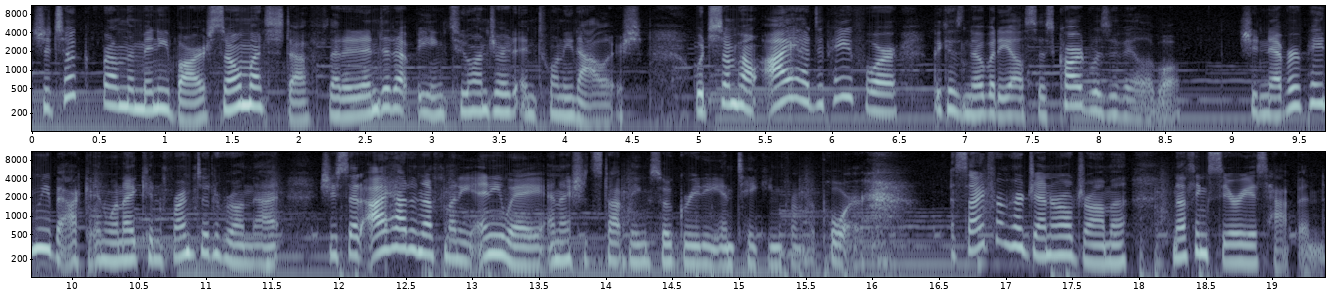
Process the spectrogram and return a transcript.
She took from the minibar so much stuff that it ended up being $220, which somehow I had to pay for because nobody else's card was available. She never paid me back, and when I confronted her on that, she said I had enough money anyway and I should stop being so greedy and taking from the poor. Aside from her general drama, nothing serious happened.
